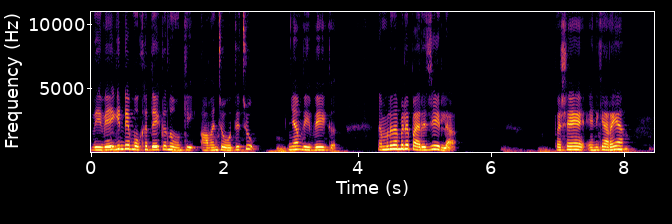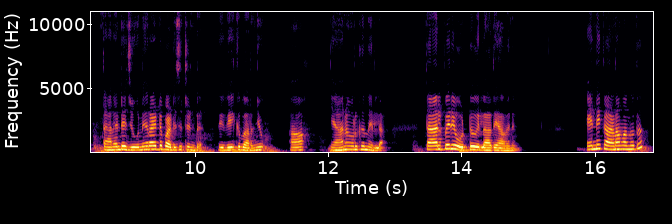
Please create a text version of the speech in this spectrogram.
വിവേകിന്റെ മുഖത്തേക്ക് നോക്കി അവൻ ചോദിച്ചു. ഞാൻ വിവേക്. നമ്മൾ തമ്മിൽ പരിചയമില്ല. പക്ഷേ എനിക്കറിയാം. താൻ എന്റെ ജൂനിയറായിട്ട് പഠിച്ചിട്ടുണ്ട്. വിവേക് പറഞ്ഞു ആ ഞാൻ ഓർക്കുന്നില്ല. താല്പര്യം ഒട്ടുമില്ലാതെ അവനും. എന്നെ കാണാൻ വന്നത്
